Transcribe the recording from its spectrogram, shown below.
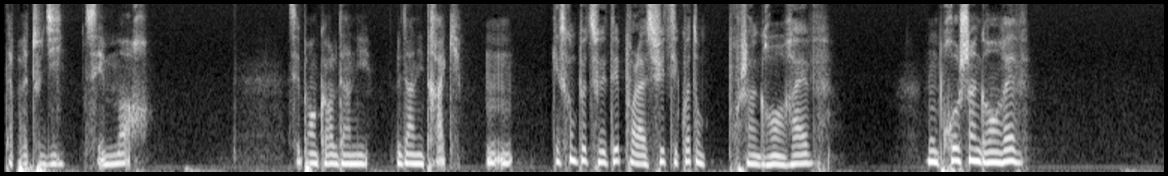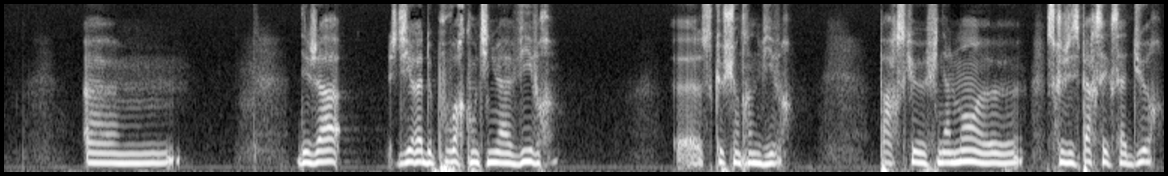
T'as pas tout dit, c'est mort. C'est pas encore le dernier, le dernier track. Mm -mm. Qu'est-ce qu'on peut te souhaiter pour la suite? C'est quoi ton prochain grand rêve? Mon prochain grand rêve? Euh, déjà, je dirais de pouvoir continuer à vivre euh, ce que je suis en train de vivre. Parce que finalement, euh, ce que j'espère, c'est que ça dure.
